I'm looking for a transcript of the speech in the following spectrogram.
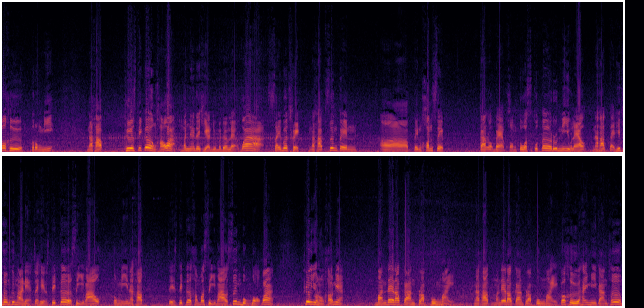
ก็คือตรงนี้นะครับคือสติกเกอร์ของเขาอะมันยังจะเขียนอยู่เหมือนเดิมแหละว่า Cybertruck นะครับซึ่งเป็นเอ่อเป็นคอนเซปต์ การออกแบบของตัวสกูตเตอร์รุ่นนี้อยู่แล้วนะครับแต่ที่เพิ่มขึ้นมาเนี่ยจะเห็นสติกเกอร์4วาลตรงนี้นะครับจะเห็นสติกเกอร์คำว่า4วาลซึ่งบ่งบอกว่าเครื่องยนต์ของเขาเนี่ยมันได้รับการปรับปรุงใหม่นะครับมันได้รับการปรับปรุงใหม่ก็คือให้มีการเพิ่ม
